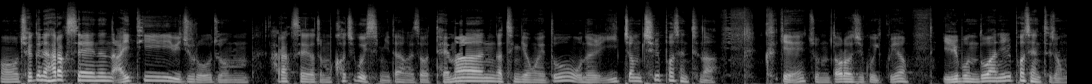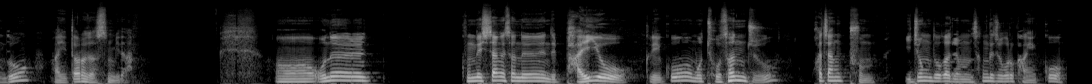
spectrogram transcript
어, 최근에 하락세는 IT 위주로 좀 하락세가 좀 커지고 있습니다. 그래서 대만 같은 경우에도 오늘 2.7%나 크게 좀 떨어지고 있고요. 일본도 한 1% 정도 많이 떨어졌습니다. 어, 오늘 국내 시장에서는 바이오 그리고 뭐 조선주, 화장품 이 정도가 좀 상대적으로 강했고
